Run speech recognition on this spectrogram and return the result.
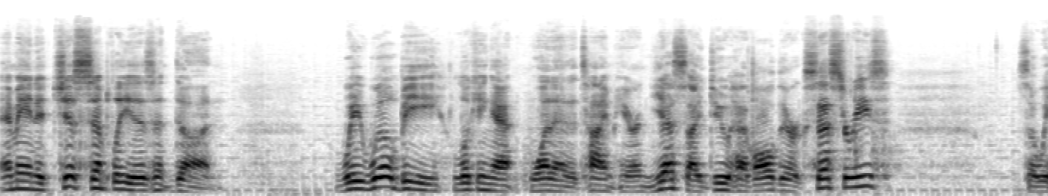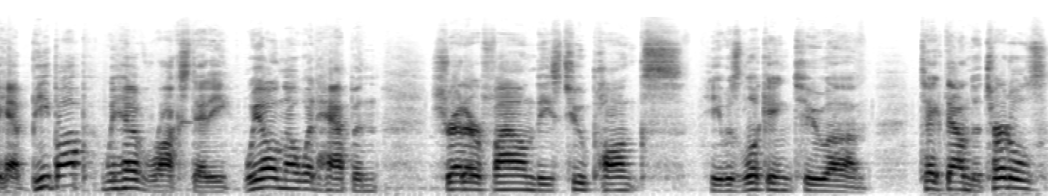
I mean, it just simply isn't done. We will be looking at one at a time here, and yes, I do have all their accessories. So we have Bebop, we have Rocksteady. We all know what happened. Shredder found these two punks. He was looking to um, take down the turtles.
